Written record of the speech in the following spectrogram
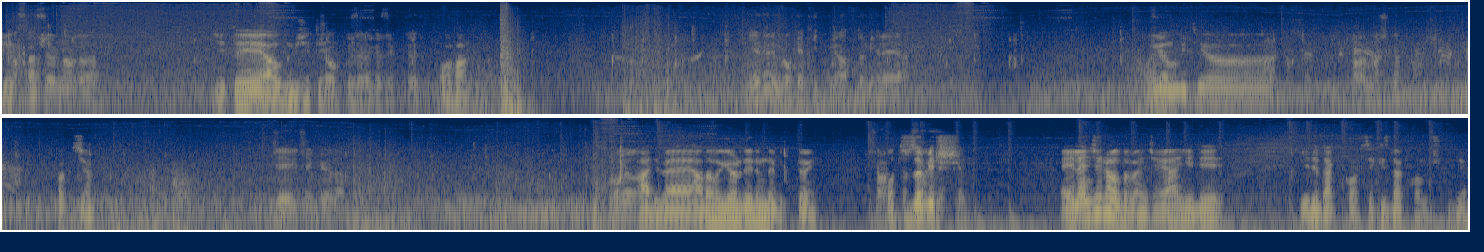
Jet var. Asansörün oradalar. Jet'i aldım jet'i. Çok güzel gözüktü. Oha. Niye benim roket gitmiyor attığım yere ya? Oyun bitiyor. Var mı başka? Bakacağım. C'yi çekiyorlar. Ne oluyor lan? Hadi be adamı gördüydüm de bitti oyun. Çarptı 30'a bir. zannettim. Eğlenceli oldu bence ya. 7 7 dakika, 8 dakika olmuş video.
